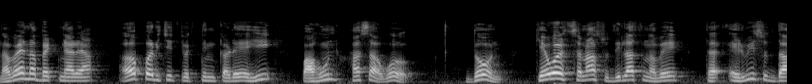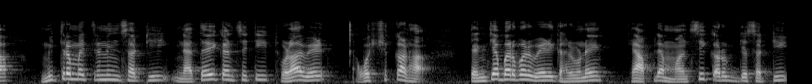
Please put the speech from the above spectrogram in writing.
नव्यानं भेटणाऱ्या अपरिचित व्यक्तींकडेही पाहून हसावं. दोन केवळ सणासुदीलाच नव्हे तर एरवीसुद्धा मित्रमैत्रिणींसाठी नातेवाईकांसाठी थोडा वेळ अवश्य काढा. त्यांच्याबरोबर वेळ घालवणे हे आपल्या मानसिक आरोग्यासाठी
